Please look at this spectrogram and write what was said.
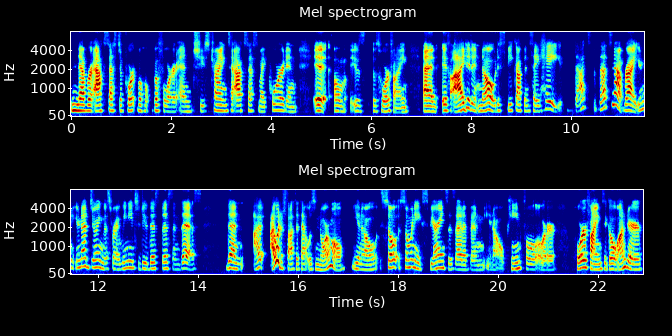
never accessed a port be- before, and she's trying to access my port, and it um it was it was horrifying. And if I didn't know to speak up and say, "Hey, that's that's not right. You're you're not doing this right. We need to do this, this, and this," then I I would have thought that that was normal. You know, so so many experiences that have been you know painful or horrifying to go under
